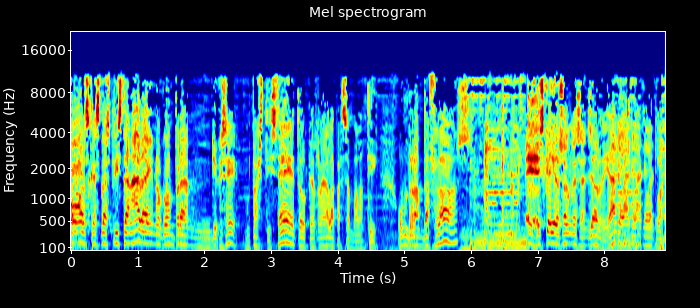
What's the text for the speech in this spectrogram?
O els que es despisten ara i no compren, jo què sé, un pastisset o que es regala per Sant Valentí. Un ram de flors. Eh, és que jo sóc de Sant Jordi. Ah, clar, clar, clar, clar.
